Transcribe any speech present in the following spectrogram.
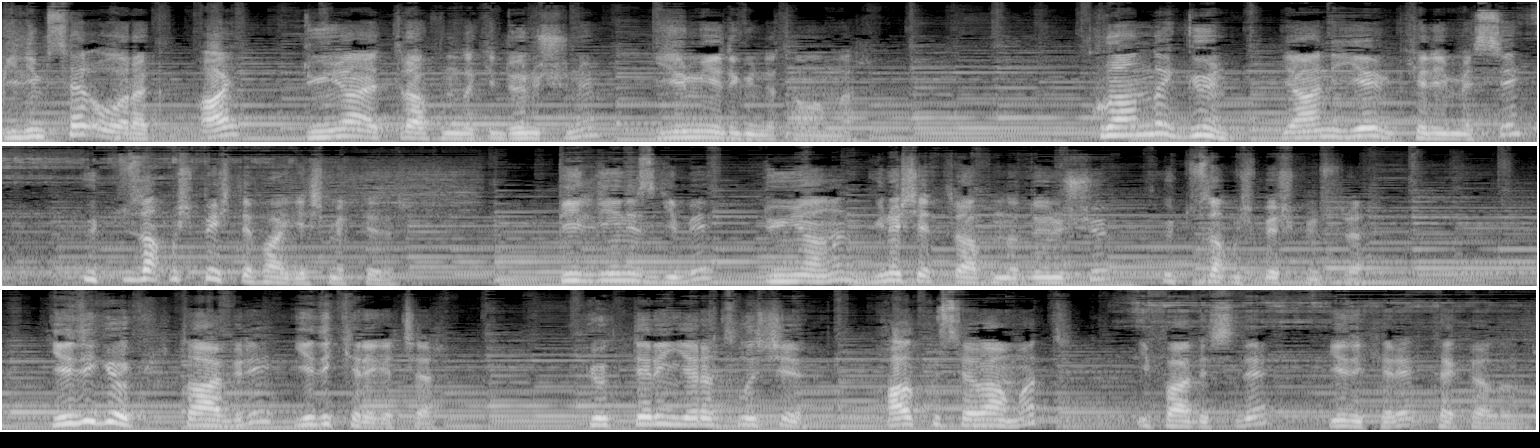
Bilimsel olarak ay dünya etrafındaki dönüşünü 27 günde tamamlar. Kur'an'da gün yani yevm kelimesi 365 defa geçmektedir. Bildiğiniz gibi dünyanın güneş etrafında dönüşü 365 gün sürer. Yedi gök tabiri yedi kere geçer. Göklerin yaratılışı halku sevamat ifadesi de yedi kere tekrarlanır.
